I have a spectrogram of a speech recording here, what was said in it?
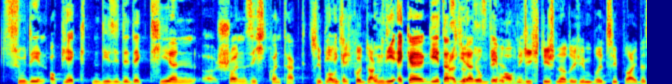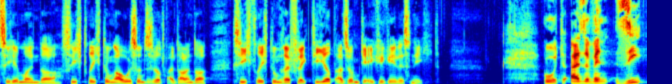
zu den Objekten, die Sie detektieren, äh, schon Sichtkontakt. Sie um brauchen Sichtkontakt. Um die Ecke geht das also Wiedersystem um auch nicht. Licht ist natürlich im Prinzip breitet sich immer in der Sichtrichtung aus und es wird halt auch in der Sichtrichtung reflektiert. Also um die Ecke geht es nicht. Gut, also wenn Sie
